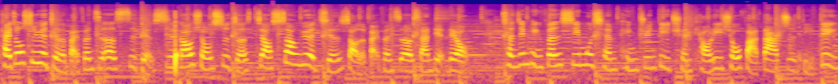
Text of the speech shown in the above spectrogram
台中市月减了百分之二四点四，高雄市则较上月减少了百分之二三点六。陈金平分析，目前平均地权条例修法大致底定，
